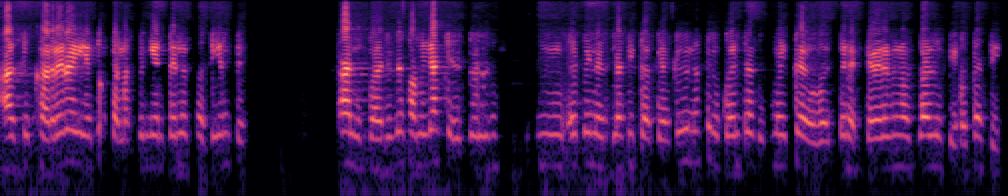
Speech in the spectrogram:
a su carrera y eso está más pendiente de los pacientes. A los padres de familia, que eso es, mm, es, la situación que uno se encuentra, es muy feo tener que ver unos, a hijos así.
